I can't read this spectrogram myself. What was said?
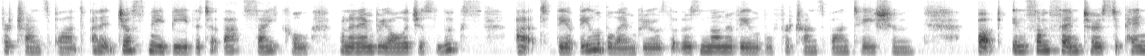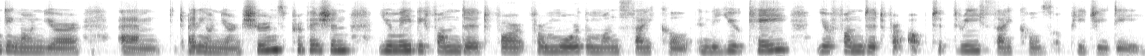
for transplant. And it just may be that at that cycle, when an embryologist looks at the available embryos that there's none available for transplantation. But in some centres, depending on your um, depending on your insurance provision, you may be funded for, for more than one cycle. In the UK, you're funded for up to three cycles of PGD.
